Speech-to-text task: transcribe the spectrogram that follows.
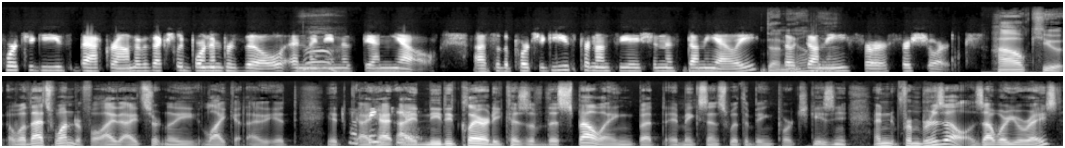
Portuguese background, I was actually born in Brazil, and my Ah. name is Danielle. Uh, so the Portuguese pronunciation is Daniele, Daniele. so Dunny for, for short. How cute! Well, that's wonderful. I, I certainly like it. I it it Well, I had I needed clarity because of the spelling, but it makes sense with it being Portuguese. And, you, and from Brazil, is that where you were raised?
